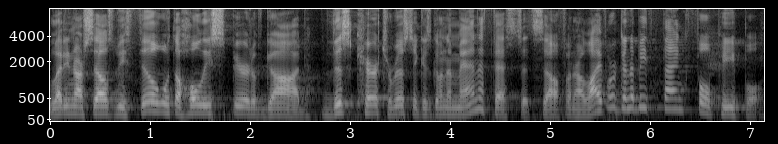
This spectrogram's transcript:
letting ourselves be filled with the Holy Spirit of God, this characteristic is going to manifest itself in our life. We're going to be thankful people.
